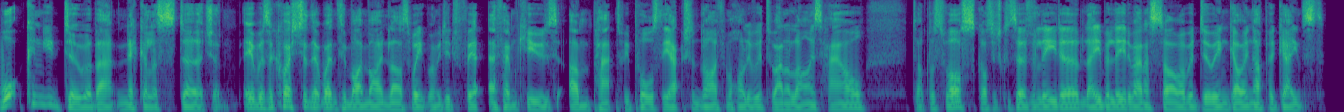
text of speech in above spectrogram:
What can you do about Nicola Sturgeon? It was a question that went through my mind last week when we did FMQ's Unpacked. We paused the action live from Holyrood to analyse how Douglas Ross, Scottish Conservative leader, Labour leader Anas Sarwar were doing going up against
